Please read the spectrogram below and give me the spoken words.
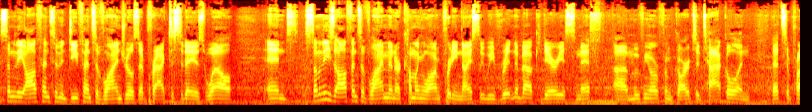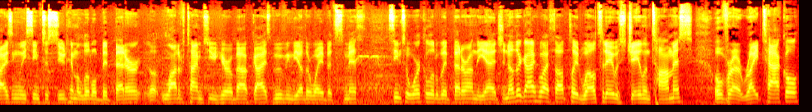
some of the offensive and defensive line drills at practice today as well, and some of these offensive linemen are coming along pretty nicely. We've written about Kadarius Smith uh, moving over from guard to tackle, and that surprisingly seemed to suit him a little bit better. A lot of times you hear about guys moving the other way, but Smith seems to work a little bit better on the edge. Another guy who I thought played well today was Jalen Thomas over at right tackle.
